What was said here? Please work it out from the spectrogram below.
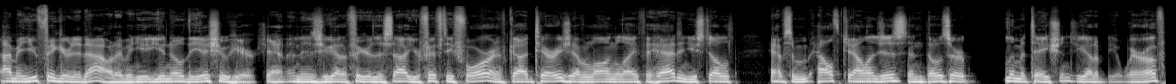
I mean, you figured it out. I mean, you, you know the issue here, Shannon, is you got to figure this out. You're 54, and if God tarries, you have a long life ahead, and you still have some health challenges, and those are limitations you got to be aware of.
